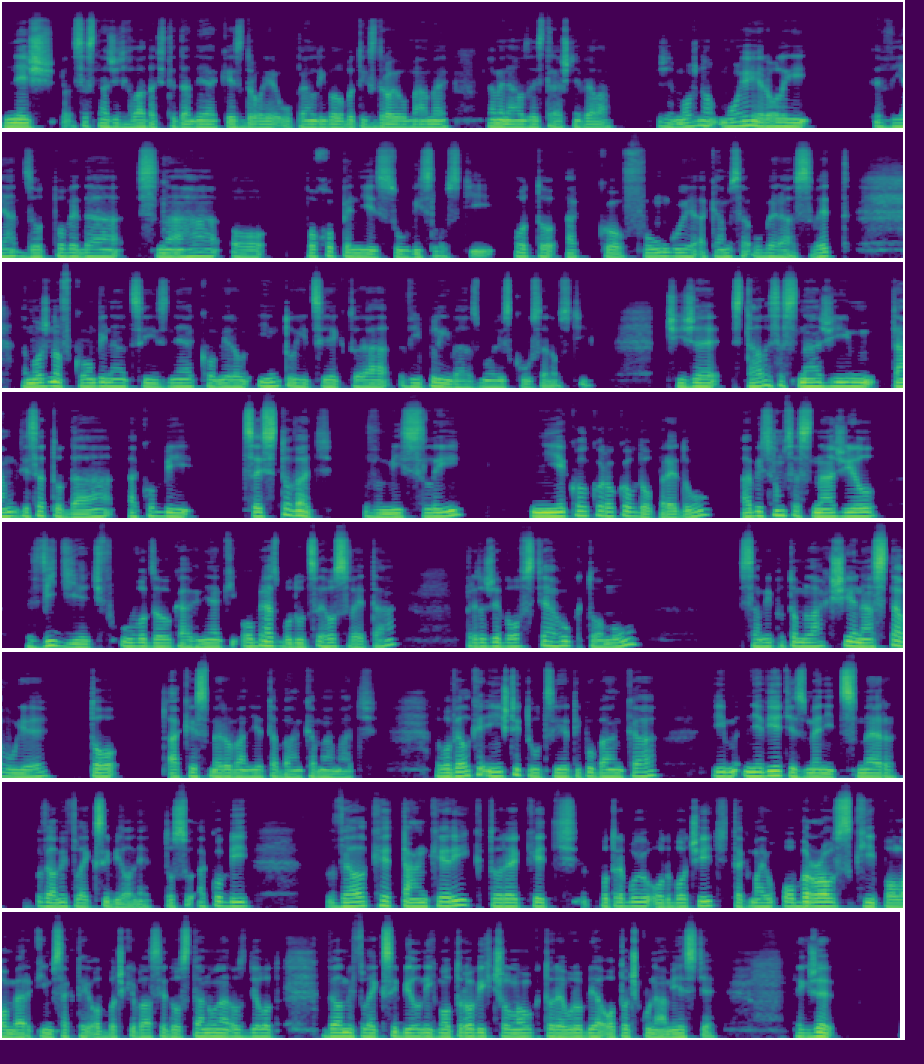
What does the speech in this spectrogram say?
než sa snažiť hľadať teda nejaké zdroje úpenlivo, lebo tých zdrojov máme, máme naozaj strašne veľa. Že možno mojej roli viac zodpovedá snaha o pochopenie súvislostí, o to, ako funguje a kam sa uberá svet a možno v kombinácii s nejakou mierou intuície, ktorá vyplýva z mojej skúsenosti. Čiže stále sa snažím tam, kde sa to dá, akoby cestovať v mysli niekoľko rokov dopredu, aby som sa snažil vidieť v úvodzovkách nejaký obraz budúceho sveta, pretože vo vzťahu k tomu sa mi potom ľahšie nastavuje to, aké smerovanie tá banka má mať. Lebo veľké inštitúcie typu banka im neviete zmeniť smer veľmi flexibilne. To sú akoby veľké tankery, ktoré keď potrebujú odbočiť, tak majú obrovský polomer, kým sa k tej odbočke vlastne dostanú na rozdiel od veľmi flexibilných motorových člnov, ktoré urobia otočku na mieste. Takže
